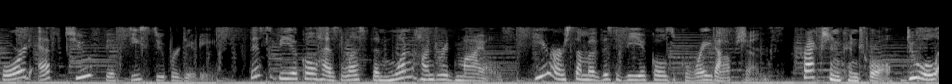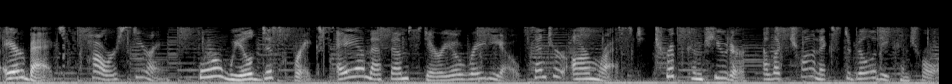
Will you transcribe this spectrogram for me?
Ford F-250 Super Duty. This vehicle has less than 100 miles. Here are some of this vehicle's great options. Traction control, dual airbags, power steering, four-wheel disc brakes, AM-FM stereo radio, center armrest, trip computer, electronic stability control,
